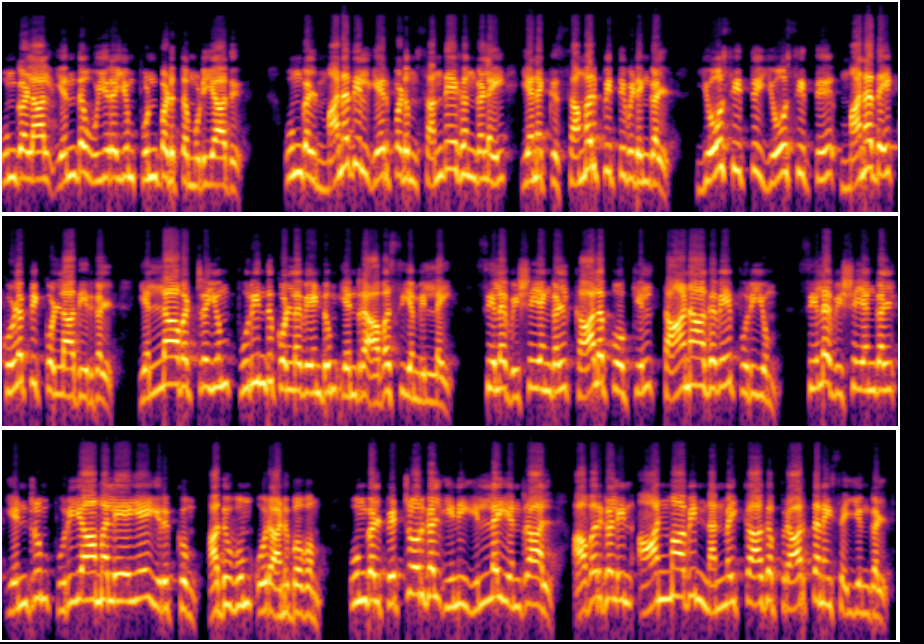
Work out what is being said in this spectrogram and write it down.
உங்களால் எந்த உயிரையும் புண்படுத்த முடியாது. உங்கள் மனதில் ஏற்படும் சந்தேகங்களை எனக்கு சமர்ப்பித்து விடுங்கள். யோசித்து யோசித்து மனதை குழப்பிக் கொள்ளாதீர்கள். எல்லாவற்றையும் புரிந்து கொள்ள வேண்டும் என்ற அவசியமில்லை. சில விஷயங்கள் காலப்போக்கில் தானாகவே புரியும். சில விஷயங்கள் என்றும் புரியாமலேயே இருக்கும். அதுவும் ஒரு அனுபவம். உங்கள் பெற்றோர்கள் இனி இல்லை என்றால் அவர்களின் ஆன்மாவின் நன்மைக்காக பிரார்த்தனை செய்யுங்கள்.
